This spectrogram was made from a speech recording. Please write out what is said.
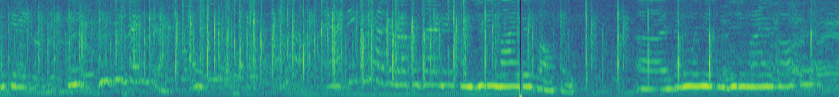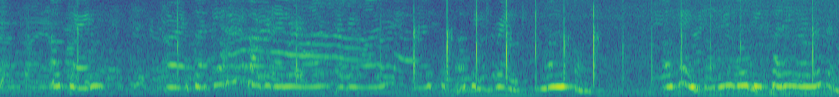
Okay, Su- Suzi's right here. And I think we have a representative from Judy Myers' office. Uh, is anyone here from Judy Myers' office? Okay. All right, so I think we've covered anyone, everyone. There's- Okay, great, wonderful. Okay, so we will be cutting our ribbon.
